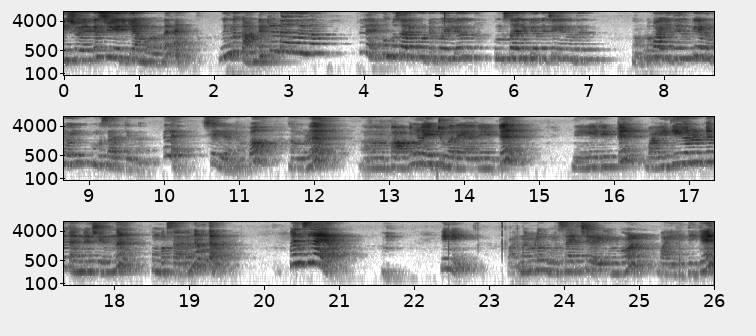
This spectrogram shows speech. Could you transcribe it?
ഈശോയൊക്കെ സ്വീകരിക്കാൻ പോകുന്നത് അല്ലേ? നിങ്ങൾ കണ്ടിട്ടുണ്ടാവുമല്ലോ അല്ലേ? കുമ്പസാര കൂട്ടിപ്പോയിൽ കുമ്പസാരിക്കുകയൊക്കെ ചെയ്യുന്നത്. നമ്മൾ വൈദ്യർക്കാണ് പോയി കുമ്പസാരിക്കുന്നത് അല്ലേ? ശരിയാണ്. അപ്പോൾ നമ്മൾ പാപങ്ങൾ ഏറ്റു പറയാനായിട്ട് നേരിട്ട് വൈദികർക്ക് തന്നെ ചെന്ന് കുമ്പസാരം നടത്തണം. മനസ്സിലായോ? ഇനി നമ്മൾ കുമ്പസാരിച്ച് കഴിയുമ്പോൾ വൈദികൻ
